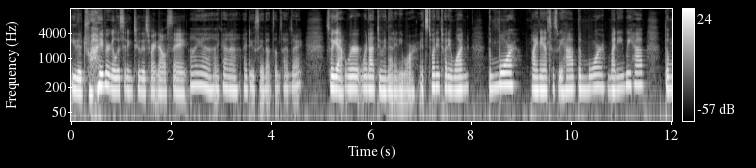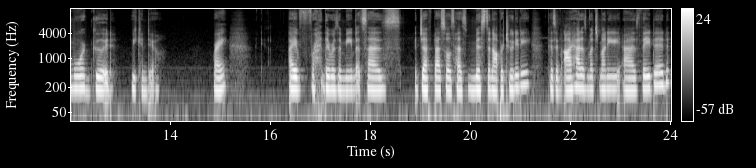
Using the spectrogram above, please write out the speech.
either driving or listening to this right now saying oh yeah i kind of i do say that sometimes right? So yeah we're we're not doing that anymore. It's 2021 the more finances we have the more money we have the more good we can do right I've there was a meme that says Jeff Bezos has missed an opportunity because if I had as much money as they did,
